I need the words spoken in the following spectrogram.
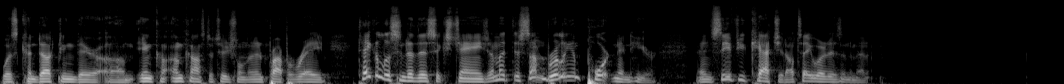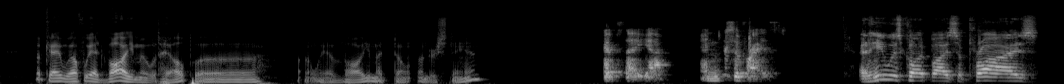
was conducting their um, inc- unconstitutional and improper raid. Take a listen to this exchange. I'm like, there's something really important in here, and see if you catch it. I'll tell you what it is in a minute. Okay, well, if we had volume, it would help. Uh, why don't we have volume? I don't understand upset, yeah, and surprised. And he was caught by surprise,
